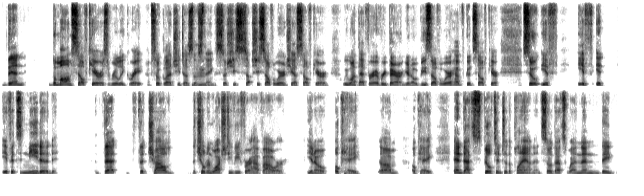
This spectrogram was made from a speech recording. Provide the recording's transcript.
Then the mom self care is really great. I'm so glad she does those mm-hmm. things. So she's she's self aware and she has self care. We want that for every parent. You know, be self aware, have good self care. So if if it if it's needed that the child the children watch TV for a half hour, you know, okay, um, okay and that's built into the plan and so that's when then they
